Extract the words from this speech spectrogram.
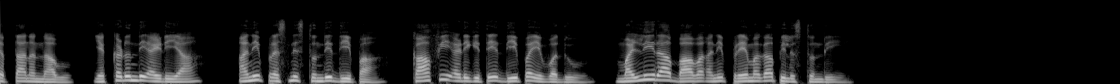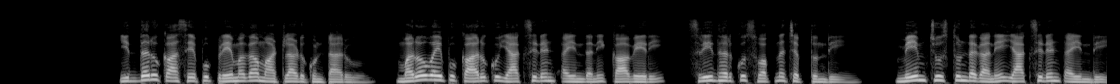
చెప్తానన్నావు. ఎక్కడుంది ఐడియా? అని ప్రశ్నిస్తుంది దీప. కాఫీ అడిగితే దీప ఇవ్వదు. మళ్ళీరా బావ అని ప్రేమగా పిలుస్తుంది. ఇద్దరు కాసేపు ప్రేమగా మాట్లాడుకుంటారు. మరోవైపు కారుకు యాక్సిడెంట్ అయిందని కావేరి శ్రీధర్కు స్వప్న చెప్తుంది. మేం చూస్తుండగానే యాక్సిడెంట్ అయింది.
